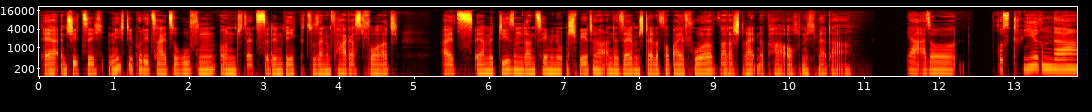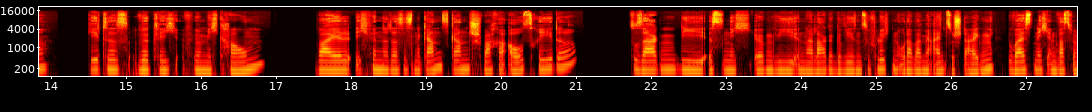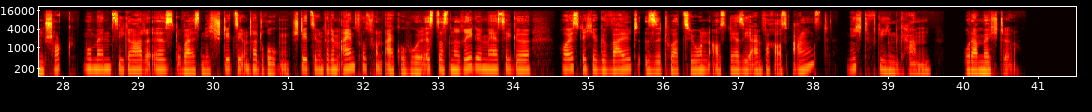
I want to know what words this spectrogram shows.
Er entschied sich, nicht die Polizei zu rufen und setzte den Weg zu seinem Fahrgast fort. Als er mit diesem dann zehn Minuten später an derselben Stelle vorbeifuhr, war das streitende Paar auch nicht mehr da. Ja, also frustrierender geht es wirklich für mich kaum, weil ich finde, das ist eine ganz, ganz schwache Ausrede, zu sagen, die ist nicht irgendwie in der Lage gewesen zu flüchten oder bei mir einzusteigen. Du weißt nicht, in was für einem Schockmoment sie gerade ist. Du weißt nicht, steht sie unter Drogen? Steht sie unter dem Einfluss von Alkohol? Ist das eine regelmäßige häusliche Gewaltsituation, aus der sie einfach aus Angst nicht fliehen kann oder möchte?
